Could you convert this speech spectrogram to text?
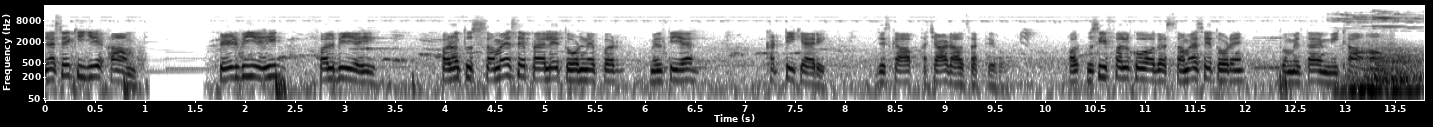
जैसे कि ये आम, पेड़ भी यही, फल भी यही, परंतु समय से पहले तोड़ने पर मिलती है खट्टी कैरी, जिसका आप अचार डाल सकते हो। और उसी फल को अगर समय से तोड़ें तो मिलता है मीठा आम।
